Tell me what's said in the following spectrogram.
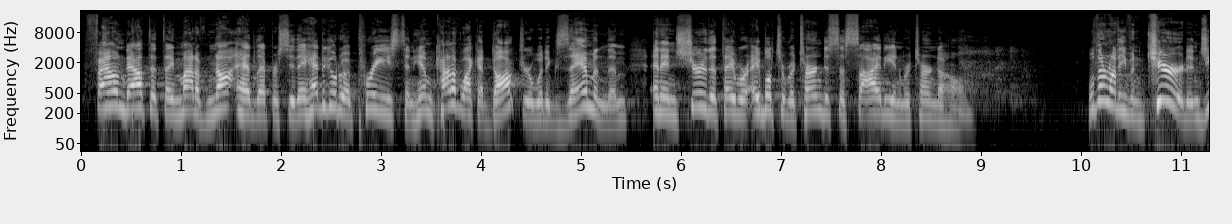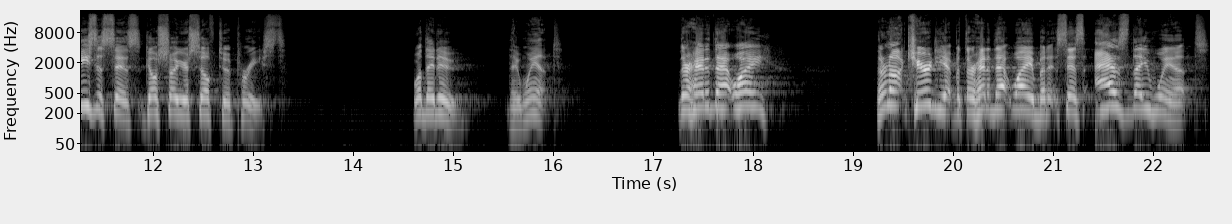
found out that they might have not had leprosy, they had to go to a priest, and him, kind of like a doctor, would examine them and ensure that they were able to return to society and return to home. Well, they're not even cured, and Jesus says, Go show yourself to a priest. What'd they do? They went. They're headed that way. They're not cured yet, but they're headed that way. But it says, as they went,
